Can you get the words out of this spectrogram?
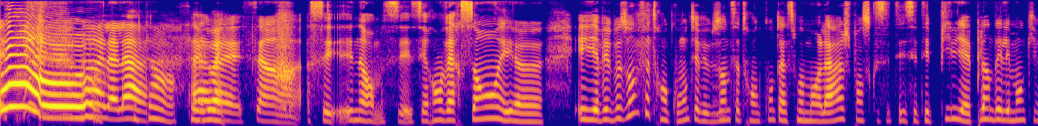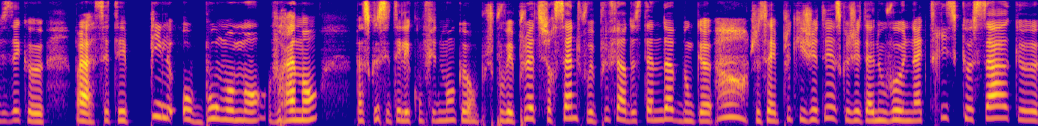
oh, oh là là. Ah c'est énorme. C'est renversant. Euh, et il y avait besoin de cette rencontre. Il y avait besoin de cette rencontre à ce moment-là. Je pense que c'était pile. Il y avait plein d'éléments qui faisaient que voilà, c'était pile au bon moment, vraiment parce que c'était les confinements que je pouvais plus être sur scène, je pouvais plus faire de stand-up, donc euh, oh, je savais plus qui j'étais. Est-ce que j'étais à nouveau une actrice que ça que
